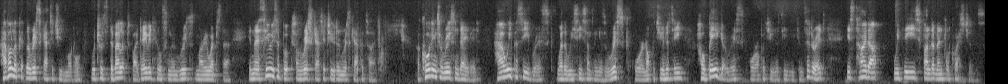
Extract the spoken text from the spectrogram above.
Have a look at the risk attitude model, which was developed by David Hillson and Ruth Murray Webster in their series of books on risk attitude and risk appetite. According to Ruth and David, how we perceive risk, whether we see something as a risk or an opportunity, how big a risk or opportunity we consider it, is tied up with these fundamental questions.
